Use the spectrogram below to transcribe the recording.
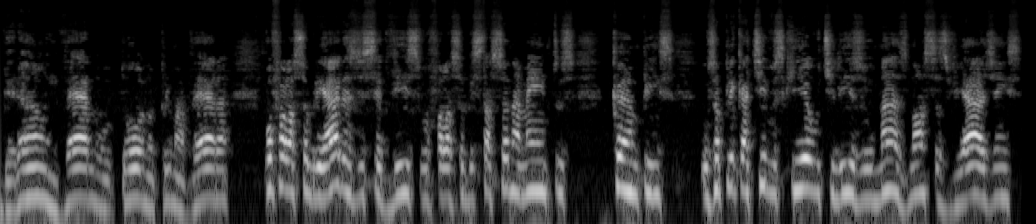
verão, inverno, outono, primavera. Vou falar sobre áreas de serviço, vou falar sobre estacionamentos, campings, os aplicativos que eu utilizo nas nossas viagens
